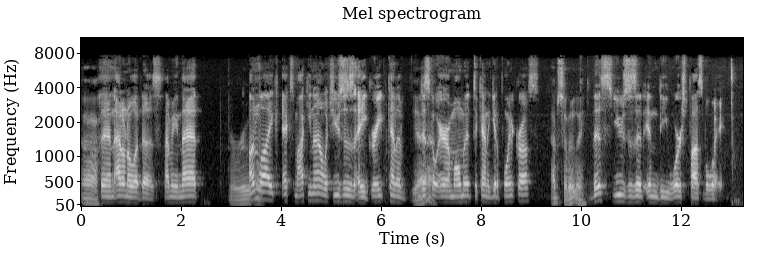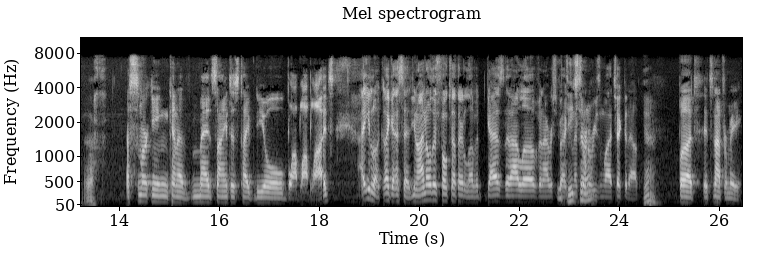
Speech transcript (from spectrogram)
Ugh, then I don't know what does. I mean that brutal. unlike Ex Machina, which uses a great kind of Yeah. disco era moment to kind of get a point across, absolutely this uses it in the worst possible way. Ugh. a smirking kind of mad scientist type deal, blah blah blah. It's I, look, like I said, you know, I know there's folks out there that love it, guys that I love and I respect, and that's the only reason why I checked it out. yeah But it's not for me.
